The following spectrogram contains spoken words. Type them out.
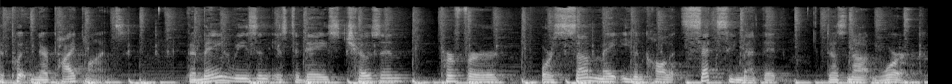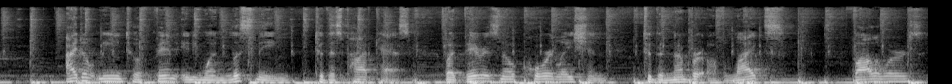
to put in their pipelines. The main reason is today's chosen, preferred, or some may even call it sexy method does not work. I don't mean to offend anyone listening to this podcast, but there is no correlation to the number of likes, followers,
